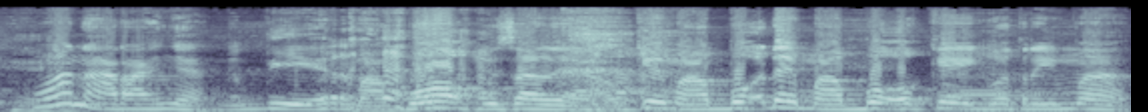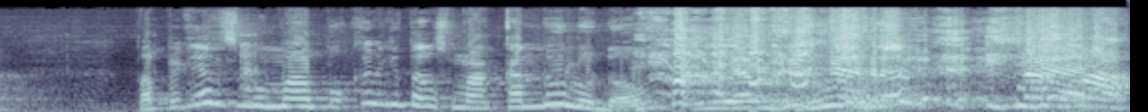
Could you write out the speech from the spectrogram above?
mana arahnya? Ngebir. Mabok misalnya, oke mabok deh, mabok, oke gue terima. Tapi kan sebelum mabok kan kita harus makan dulu dong. Iya benar. Pak.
